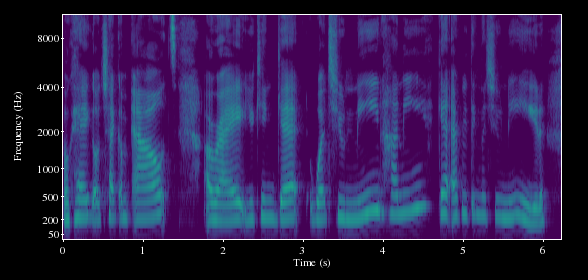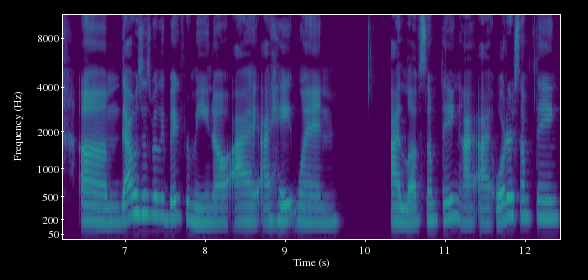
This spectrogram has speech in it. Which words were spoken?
Okay, go check them out. All right, you can get what you need, honey. Get everything that you need. Um, that was just really big for me. You know, I I hate when I love something, I, I order something,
